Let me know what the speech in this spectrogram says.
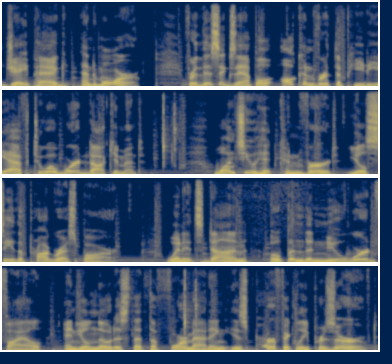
JPEG, and more. For this example, I'll convert the PDF to a Word document. Once you hit Convert, you'll see the progress bar. When it's done, open the new Word file and you'll notice that the formatting is perfectly preserved.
